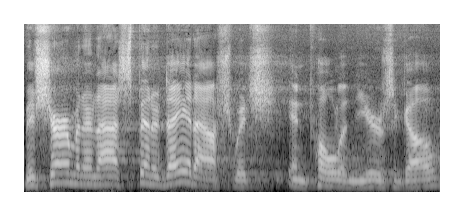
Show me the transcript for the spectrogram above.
Miss Sherman and I spent a day at Auschwitz in Poland years ago.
